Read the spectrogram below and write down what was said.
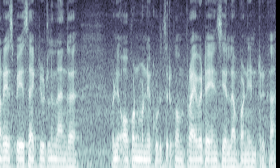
நிறைய ஸ்பேஸ் ஆக்டிவிட்டியில் நாங்கள் ஓப்பன் பண்ணி கொடுத்துருக்கோம். ப்ரைவேட் ஏஜென்சி எல்லாம் பண்ணிகிட்டு இருக்கா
